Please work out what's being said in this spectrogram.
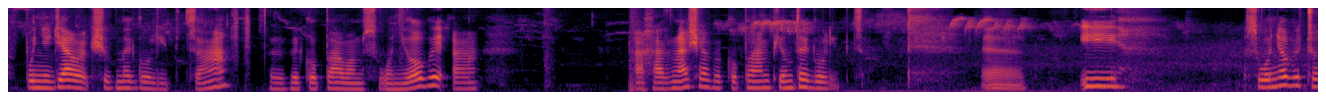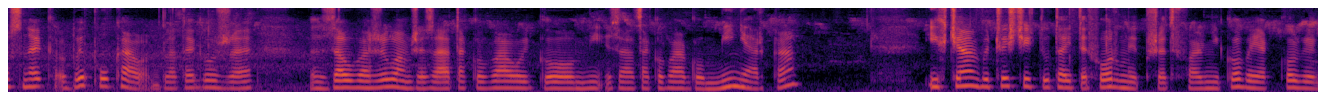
w poniedziałek 7 lipca wykopałam słoniowy, a a harnasia wykopałam 5 lipca. E, I słoniowy czosnek wypłukałam, dlatego że zauważyłam, że go, zaatakowała go miniarka i chciałam wyczyścić tutaj te formy przetrwalnikowe, jakkolwiek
